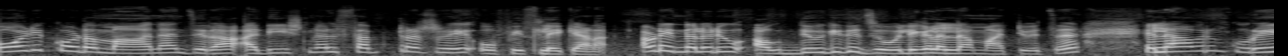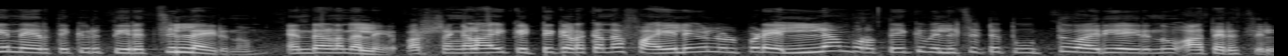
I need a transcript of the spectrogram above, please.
Kozhikode Mananchira additional sub treasury ഓഫീസിലേക്കാണ് അവിടെ ഇന്നലെ ഒരു ഔദ്യോഗിക ജോലികളെല്ലാം മാറ്റിവെച്ച് എല്ലാവരും കുറേ നേരത്തേക്ക് ഒരു തിരച്ചിലായിരുന്നു. എന്താണെന്നല്ലേ? വർഷങ്ങളായി കെട്ടിക്കിടക്കുന്ന ഫയലുകൾ ഉൾപ്പെടെ എല്ലാം പുറത്തേക്ക് വലിച്ചിട്ട് തൂത്തുവാരിയായിരുന്നു ആ തിരച്ചിൽ.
